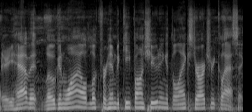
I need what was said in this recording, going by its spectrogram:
There you have it. Logan Wilde. Look for him to keep on shooting at the Lancaster Archery Classic.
